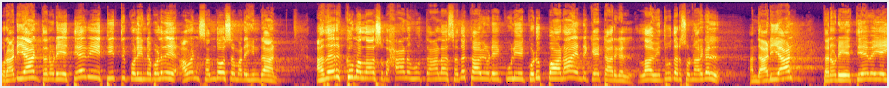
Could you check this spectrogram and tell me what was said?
ஒரு அடியான் தன்னுடைய தேவையை தீர்த்து கொள்கின்ற பொழுது அவன் சந்தோஷம் அடைகின்றான். அதற்கும் அல்லாஹ் சுபஹானஹு தாலா சதக்காவினுடைய கூலியை கொடுப்பானா? என்று கேட்டார்கள். அல்லாஹின் தூதர் சொன்னார்கள் அந்த அடியான் தன்னுடைய தேவையை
